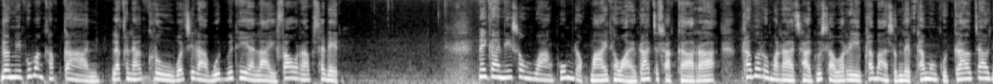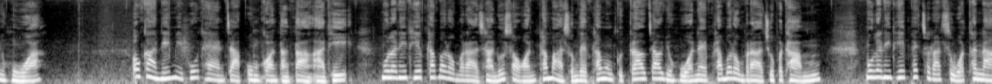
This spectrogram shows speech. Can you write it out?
โดยมีผู้บังคับการและคณะครูวชิราวุธวิทยาลัยเฝ้ารับเสด็จ ในการนี้ทรงวางพุ่มดอกไม้ถวายราชสักการะ พระบรมราชานุสาวรีพระบาทสมเด็จพระมงกุฎเกล้าเจ้าอยู่หัว โอกาสนี้มีผู้แทนจากองค์กรต่างๆ อาทิ มูลนิธิพระบรมราชานุสรณ์พระบาทสมเด็จพระมงกุฎเกล้าเจ้าอยู่หัวในพระบรมราชูปถัมภ์มูลนิธิเพชรรัตน์สุวัฒนา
